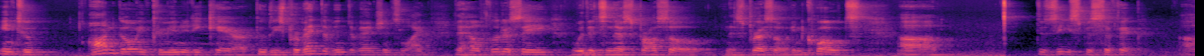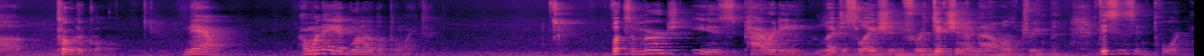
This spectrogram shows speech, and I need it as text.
into ongoing community care through these preventive interventions like the health literacy with its Nespresso, Nespresso in quotes, uh, disease specific uh, protocol. Now, I want to add one other point. What's emerged is parity legislation for addiction and mental health treatment. This is important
